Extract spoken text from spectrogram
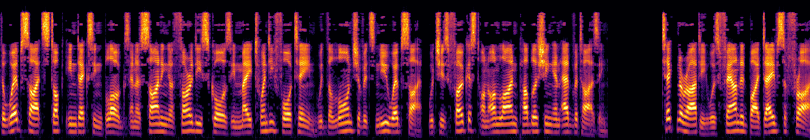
The website stopped indexing blogs and assigning authority scores in May 2014 with the launch of its new website, which is focused on online publishing and advertising. Technorati was founded by Dave Sifry,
